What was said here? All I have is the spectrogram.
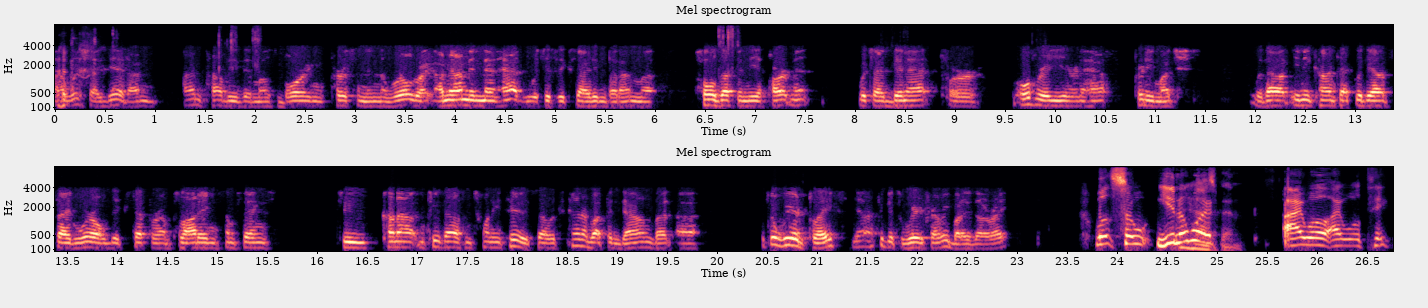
I wish I did. I'm. I'm probably the most boring person in the world right. I mean, I'm in Manhattan, which is exciting, but I'm uh, holed up in the apartment, which I've been at for over a year and a half, pretty much, without any contact with the outside world, except for I'm plotting some things to come out in 2022. So it's kind of up and down, but uh, it's a weird place. Yeah, I think it's weird for everybody, though, right? well, so you know It what? been. I will I will take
